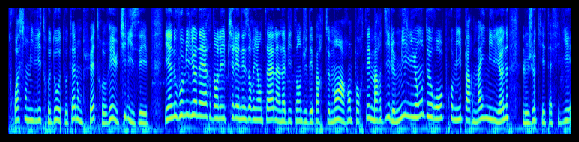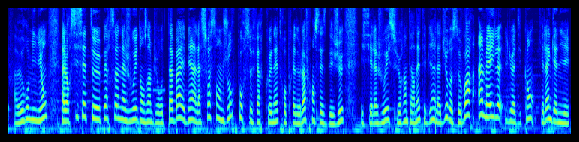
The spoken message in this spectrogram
300 000 litres d'eau au total ont pu être réutilisés. Et un nouveau millionnaire dans les Pyrénées-Orientales, un habitant du département a remporté mardi le million d'euros promis par My Million, le jeu qui est affilié à Euromillion. Alors si cette personne a joué dans un bureau de tabac, eh bien elle a 60 jours pour se faire connaître auprès de la Française des Jeux. Et si elle a joué sur Internet, eh bien elle a dû recevoir un mail lui indiquant qu'elle a gagné.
